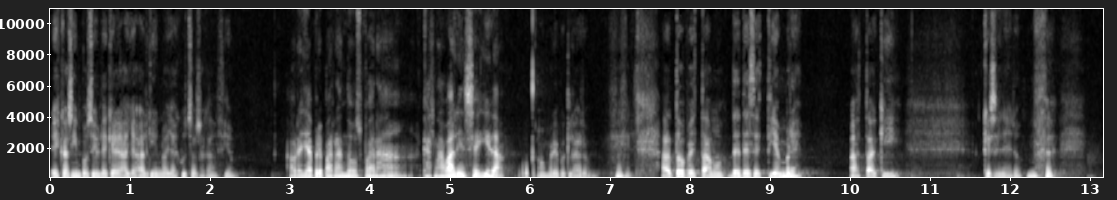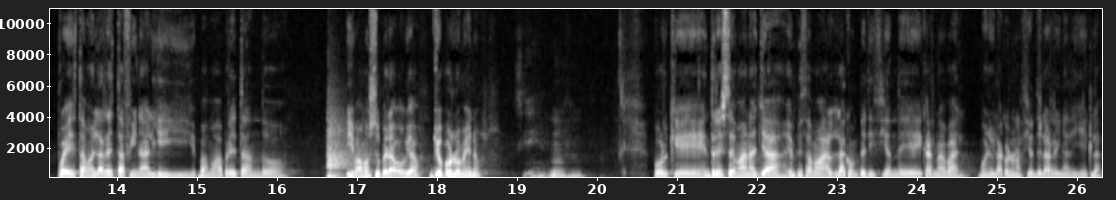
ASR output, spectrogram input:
es casi imposible que haya, alguien no haya escuchado esa canción. Ahora ya preparándoos para carnaval enseguida. Hombre, pues claro, a tope estamos. Desde septiembre hasta aquí, que es enero, pues estamos en la recta final y vamos apretando y vamos súper agobiados. Yo por lo menos. ¿Sí? Porque en tres semanas ya empezamos la competición de carnaval, bueno, y la coronación de la reina de Yecla.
